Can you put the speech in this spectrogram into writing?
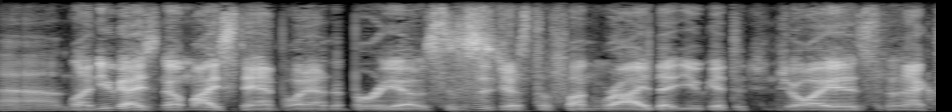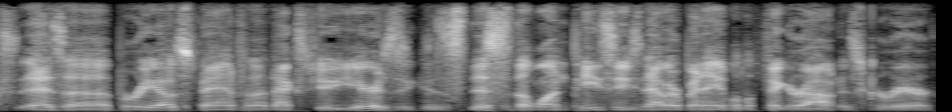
Um, Well, and you guys know my standpoint on the Berrios. This is just a fun ride that you get to enjoy as the next as a Berrios fan for the next few years because this is the one piece he's never been able to figure out in his career.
